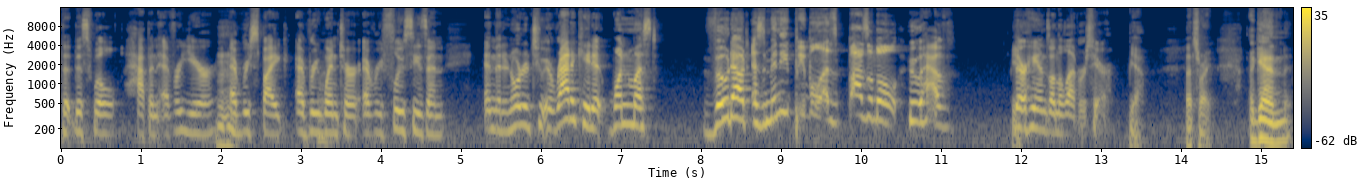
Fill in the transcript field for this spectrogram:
that this will happen every year, mm-hmm. every spike, every winter, every flu season, and that in order to eradicate it, one must vote out as many people as possible who have their hands on the levers here. Yeah, that's right. Again,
